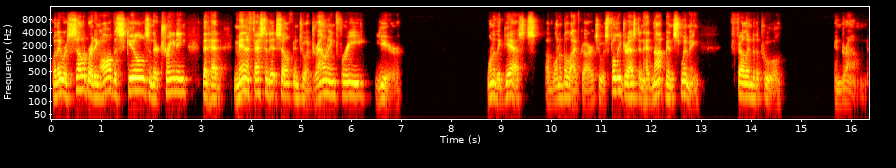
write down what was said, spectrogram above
while they were celebrating all the skills and their training that had manifested itself into a drowning free year. One of the guests of one of the lifeguards, who was fully dressed and had not been swimming, fell into the pool and drowned.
